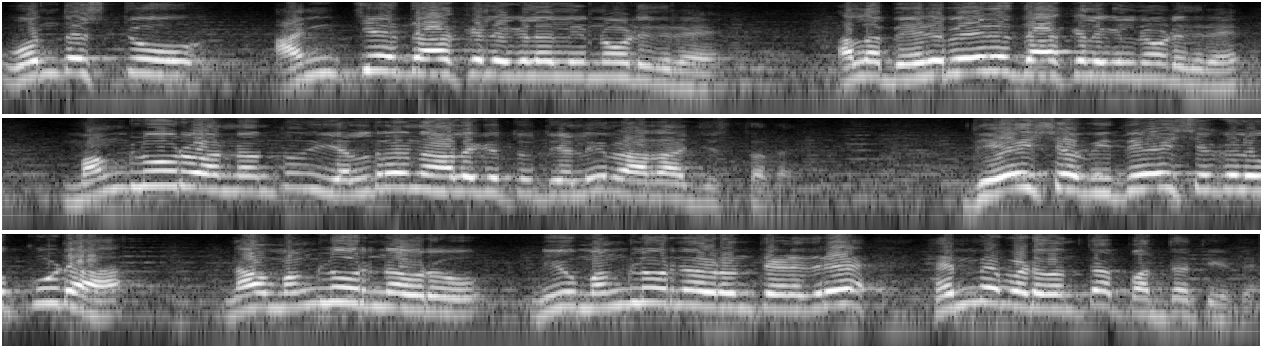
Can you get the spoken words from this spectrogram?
ಒಂದಷ್ಟು ಅಂಚೆ ದಾಖಲೆಗಳಲ್ಲಿ ನೋಡಿದರೆ ಅಲ್ಲ, ಬೇರೆ ಬೇರೆ ದಾಖಲೆಗಳು ನೋಡಿದರೆ ಮಂಗಳೂರು ಅನ್ನೋಂಥದ್ದು ಎಲ್ಲರ ನಾಲಿಗೆ ತುದಿಯಲ್ಲಿ ರಾರಾಜಿಸ್ತದೆ. ದೇಶ ವಿದೇಶಗಳು ಕೂಡ ನಾವು ಮಂಗಳೂರಿನವರು, ನೀವು ಮಂಗಳೂರಿನವರು ಅಂತ ಹೇಳಿದರೆ ಹೆಮ್ಮೆ ಪಡುವಂಥ ಪದ್ಧತಿ ಇದೆ.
